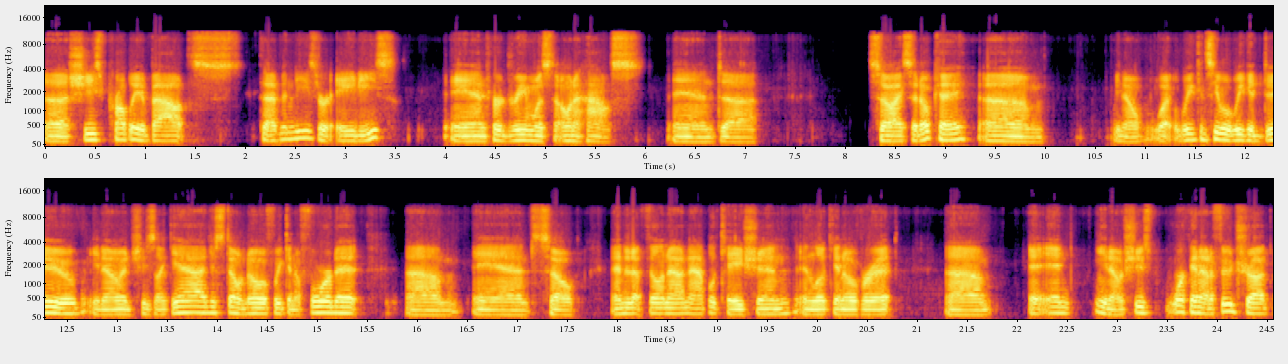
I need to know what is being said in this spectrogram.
uh, she's probably about 70s or 80s, and her dream was to own a house. And uh, so I said, okay, um, you know, what we can see what we could do, you know, and she's like, yeah, I just don't know if we can afford it. Um, and so ended up filling out an application and looking over it. Um, and, and you know, she's working at a food truck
